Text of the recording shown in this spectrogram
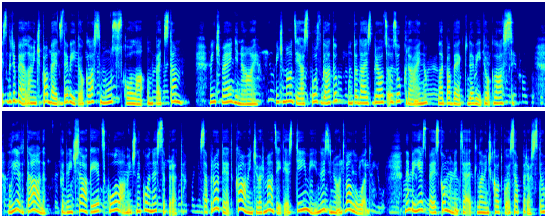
Es gribēju, lai viņš pabeidz 9. klasi mūsu skolā, un pēc tam viņš mēģināja. Viņš mācījās pusgadu un tad aizbrauca uz Ukrainu, lai pabeigtu 9. klasi. Lieta tāda, kad viņš sāka iet skolā, viņš neko nesaprata. Saprotiet, kā viņš var mācīties ķīmiju, nezinot valodu? Nebija iespējas komunicēt, lai viņš kaut ko saprastu.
